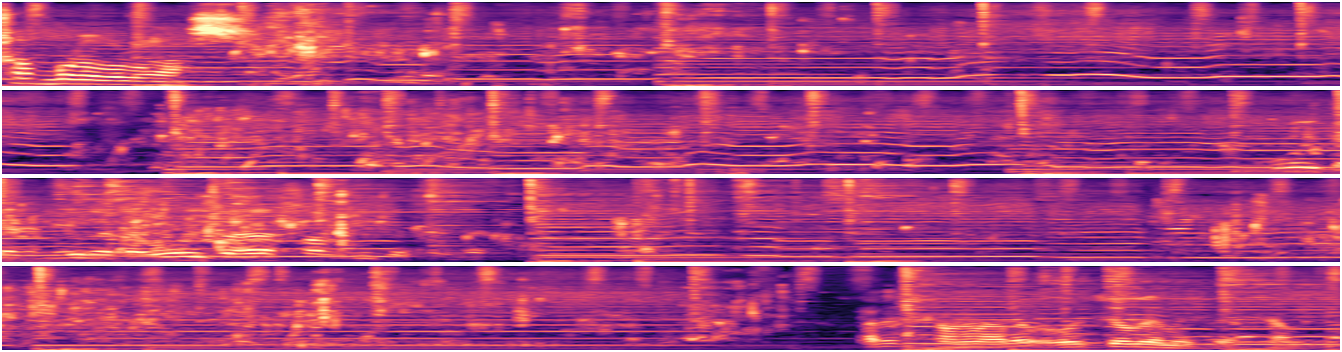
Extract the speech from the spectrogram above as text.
সব বড় বড় মাছ। ওই সামনে আরও ওই চলে সামনে।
